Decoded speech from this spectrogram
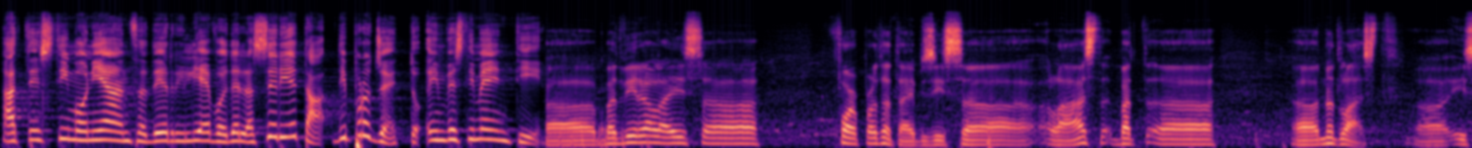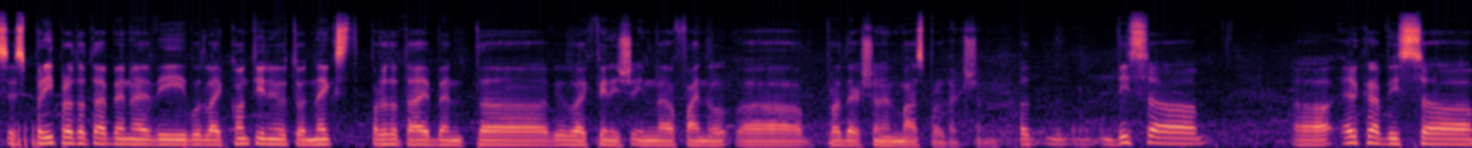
a testimonianza del rilievo e della serietà di progetto e investimenti. Uh, we realize uh, four prototypes is uh, last, but uh, not last. It's a pre-prototype, and uh, we would like continue to next prototype, and we would like finish in final production and mass production. This uh, aircraft is uh,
